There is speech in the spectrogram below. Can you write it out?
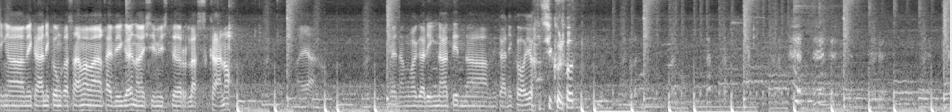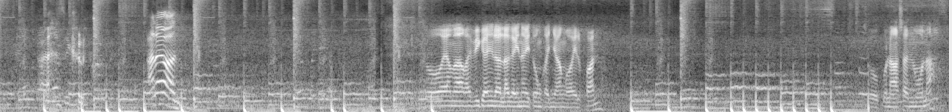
Ating ah, mekanikong kasama mga kaibigan ay si Mr. Lascano. Ayan. Yan ang magaling natin na mekaniko. Ayun, si Kulot. si Kulot. Ano? So ayan mga kaibigan, ilalagay na itong kanyang oil fan. So punasan muna.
